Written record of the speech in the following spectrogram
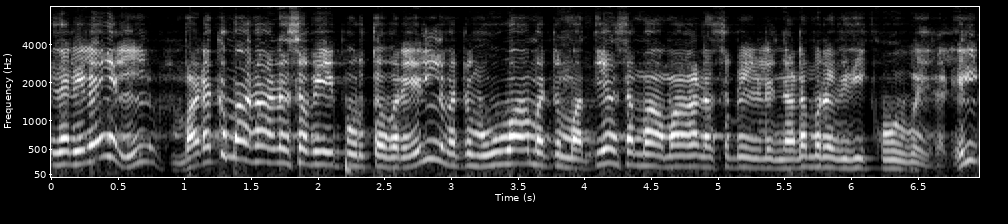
இந்த நிலையில் வடக்கு மாகாண சபையை பொறுத்தவரையில் மற்றும் ஊவா மற்றும் மத்திய சமா மாகாண சபைகளின் நடைமுறை விதி கூவைகளில்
